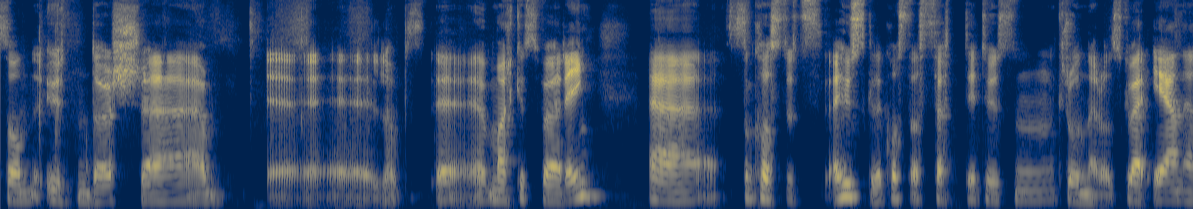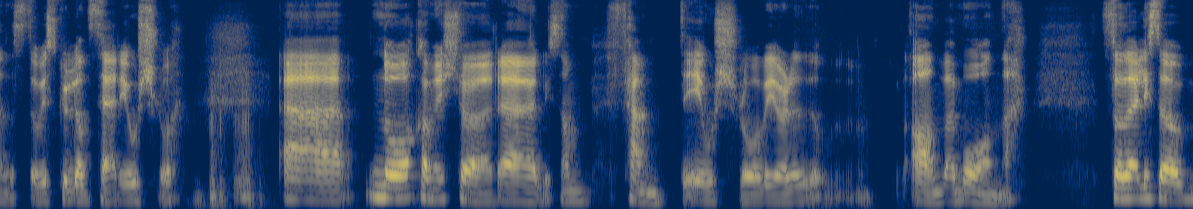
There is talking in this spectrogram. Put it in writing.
sånn utendørs eh, eh, markedsføring Eh, som kostet Jeg husker det kosta 70 000 kroner, og det skulle være én en eneste, og vi skulle lansere i Oslo. Eh, nå kan vi kjøre liksom 50 i Oslo, og vi gjør det annenhver måned. Så det er liksom,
